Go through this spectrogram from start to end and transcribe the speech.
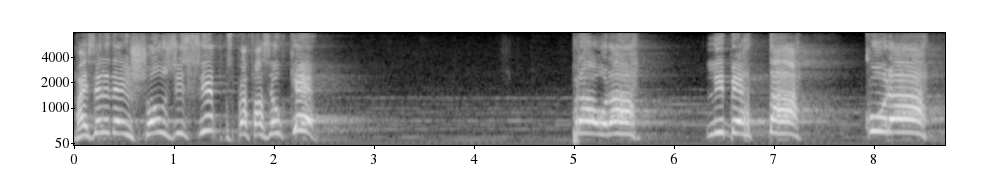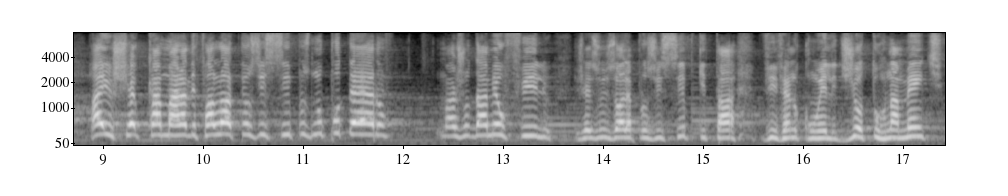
Mas ele deixou os discípulos para fazer o quê? Para orar libertar, curar. Aí chega o camarada e fala: Ó, oh, teus discípulos não puderam ajudar meu filho. Jesus olha para os discípulos que estão tá vivendo com ele dioturnamente.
